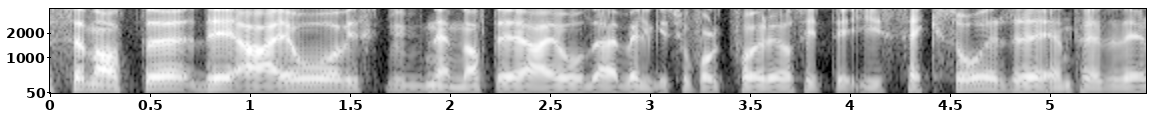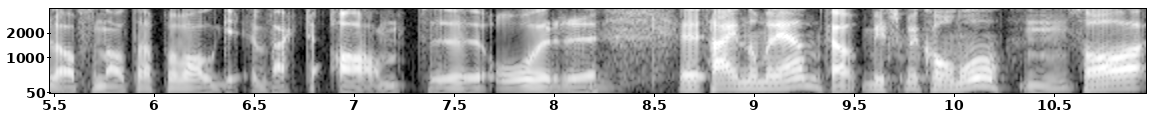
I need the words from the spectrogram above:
Senatet, det er jo Vi skal nevne at det er jo Der velges jo folk for å sitte i seks år. En tredjedel av Senatet er på valg hvert annet eh, år. Mm. Tegn nummer én. Mitch McConnell Mm. sa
